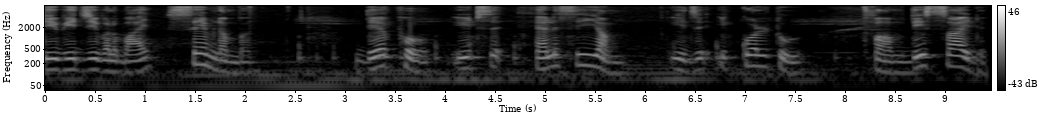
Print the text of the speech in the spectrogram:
divisible by same number. Therefore its LCM is equal to from this side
